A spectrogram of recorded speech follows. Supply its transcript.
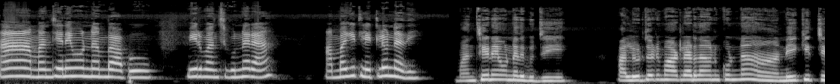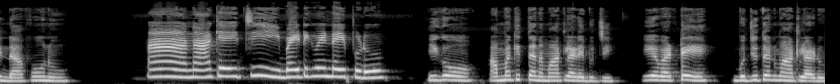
ఆ మంచిగానే ఉన్నాం బాబు. మీరు మంచిగున్నారా? అమ్మకి ఇట్లా ఎట్లున్నది? మంచిగానే ఉన్నది బుజ్జి. అల్లుడితోటి మాట్లాడదాం అనుకున్నా నీకిచ్చిండా ఫోను? ఆ నాకే ఇచ్చి బయటికి వెండి ఇప్పుడు? ఇగో అమ్మకిత్తాను మాట్లాడే బుజ్జి. ఇక బట్టే బుజ్జితో మాట్లాడు.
